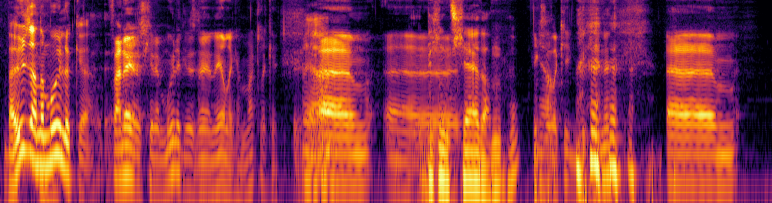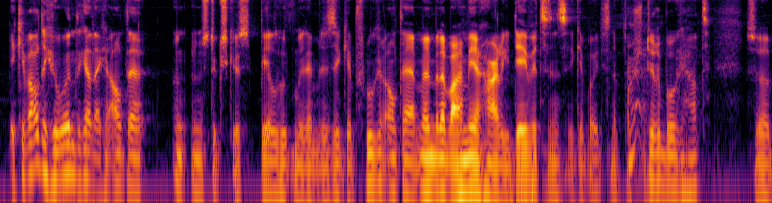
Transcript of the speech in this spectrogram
bij u is dat een moeilijke. Van, nee, dat is geen moeilijke, dat is een hele gemakkelijke. Ja. Ehm, eh, Begint jij dan? Hè? Ik Ja. zal ik beginnen. Ehm, ik heb altijd de gewoonte gehad dat je altijd een, een stukje speelgoed moet hebben. Dus ik heb vroeger altijd... Maar dat waren meer Harley Davidsons. Ik heb ooit eens een Porsche Turbo gehad. Zo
